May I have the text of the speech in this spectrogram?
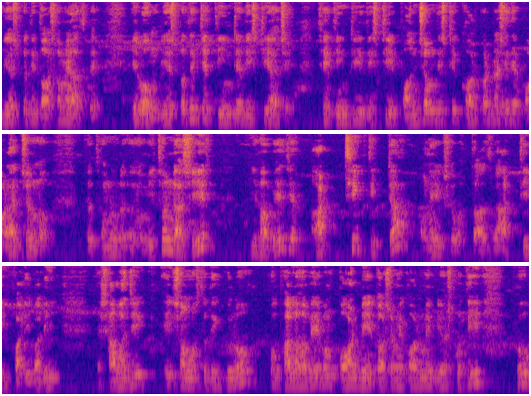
বৃহস্পতি দশমে আসবে এবং বৃহস্পতির যে তিনটে দৃষ্টি আছে, সেই তিনটি দৃষ্টির পঞ্চম দৃষ্টি কর্কট রাশিতে পড়ার জন্য। তো ধনু মিথুন রাশির কি হবে যে, আর্থিক দিকটা অনেক শুভত্ব আসবে। আর্থিক, পারিবারিক, সামাজিক, এই সমস্ত দিকগুলো খুব ভালো হবে এবং কর্মে, দশমে কর্মে বৃহস্পতি খুব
